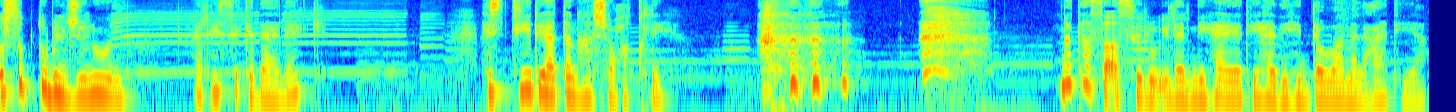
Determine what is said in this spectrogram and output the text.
أصبت بالجنون. أليس كذلك؟ هستيريا تنهش عقلي. متى ساصل إلى النهايه هذه الدوامه العاتية؟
